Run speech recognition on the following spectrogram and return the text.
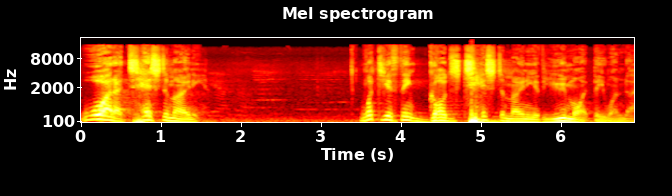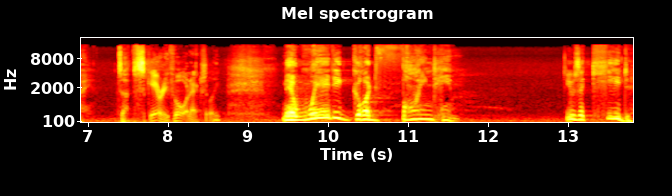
What a testimony. What do you think God's testimony of you might be one day? It's a scary thought, actually. Now, where did God find him? He was a kid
